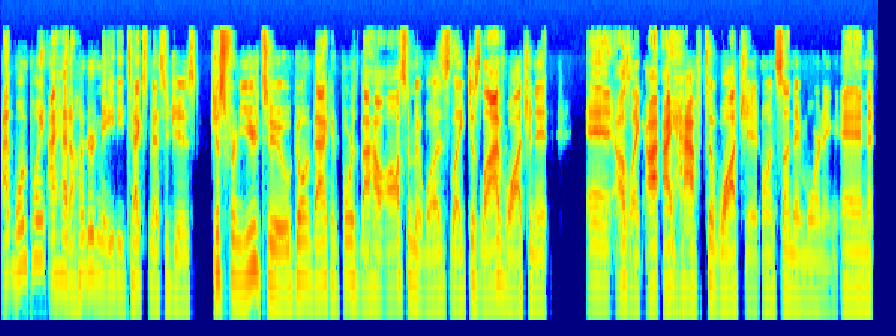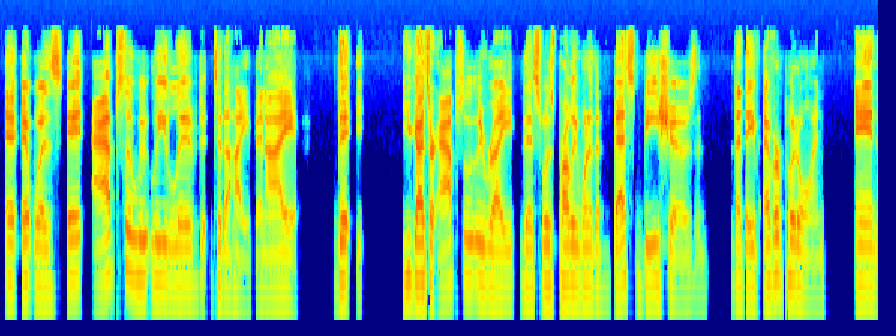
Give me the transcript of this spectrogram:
at one point I had 180 text messages just from you two going back and forth about how awesome it was, like just live watching it. And I was like, I, I have to watch it on Sunday morning. And it, it was it absolutely lived to the hype. And I the you guys are absolutely right. This was probably one of the best B shows that, that they've ever put on. And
